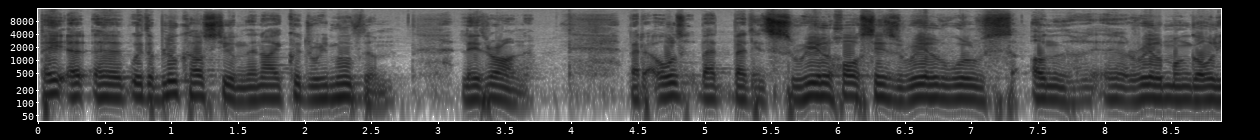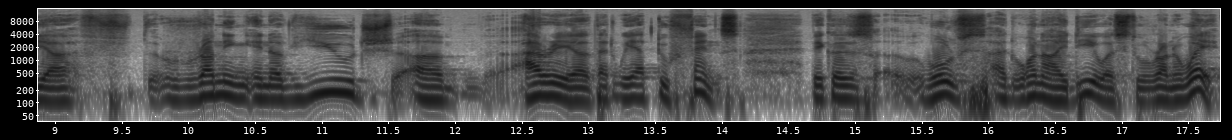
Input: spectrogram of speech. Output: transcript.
pay, uh, uh, with a blue costume, then I could remove them later on. But, also, but, but it's real horses, real wolves on uh, real Mongolia, running in a huge uh, area that we had to fence because uh, wolves had one idea was to run away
